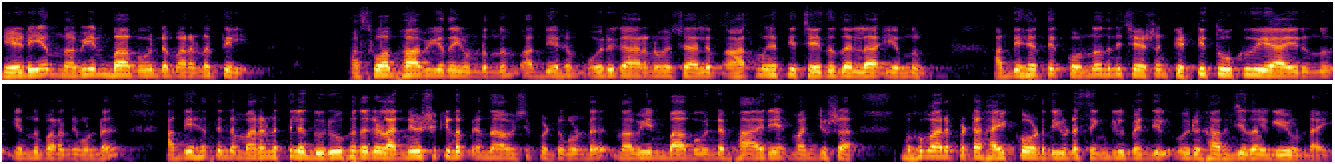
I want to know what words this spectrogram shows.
എ ഡി എം നവീൻ ബാബുവിന്റെ മരണത്തിൽ അസ്വാഭാവികതയുണ്ടെന്നും അദ്ദേഹം ഒരു കാരണവശാലും ആത്മഹത്യ ചെയ്തതല്ല എന്നും അദ്ദേഹത്തെ കൊന്നതിന് ശേഷം കെട്ടിത്തൂക്കുകയായിരുന്നു എന്ന് പറഞ്ഞുകൊണ്ട് അദ്ദേഹത്തിന്റെ മരണത്തിലെ ദുരൂഹതകൾ അന്വേഷിക്കണം എന്നാവശ്യപ്പെട്ടുകൊണ്ട് നവീൻ ബാബുവിന്റെ ഭാര്യ മഞ്ജുഷ ബഹുമാനപ്പെട്ട ഹൈക്കോടതിയുടെ സിംഗിൾ ബെഞ്ചിൽ ഒരു ഹർജി നൽകുകയുണ്ടായി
